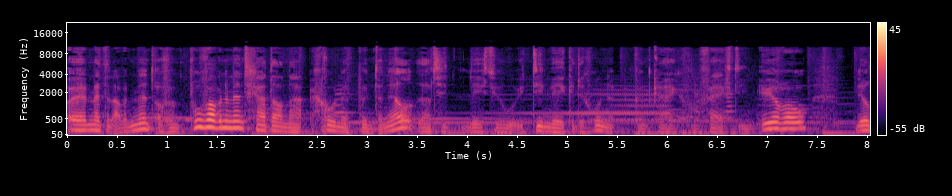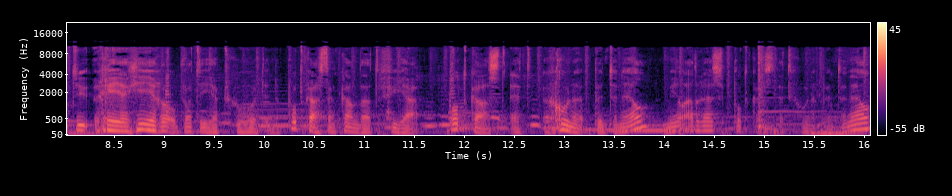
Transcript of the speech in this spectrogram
eh, met een abonnement of een proefabonnement. Ga dan naar groene.nl. Daar leest u hoe u 10 weken De Groene kunt krijgen voor 15 euro. Wilt u reageren op wat u hebt gehoord in de podcast, dan kan dat via podcast.groene.nl. Mailadres podcast.groene.nl.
